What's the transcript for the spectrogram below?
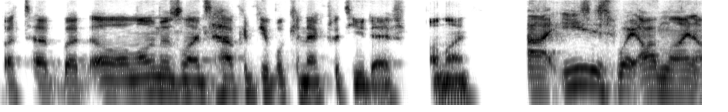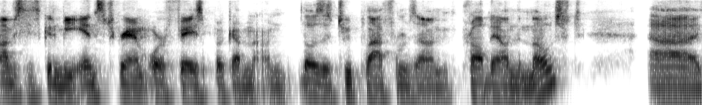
But uh, but along those lines, how can people connect with you, Dave, online? Uh, easiest way online, obviously, is going to be Instagram or Facebook. I'm, I'm, those are two platforms I'm probably on the most. Uh,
